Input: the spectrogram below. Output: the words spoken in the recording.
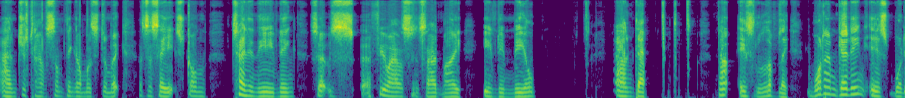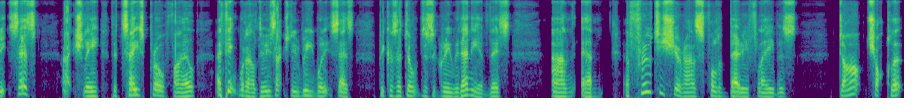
and just to have something on my stomach. As I say, it's gone 10 in the evening, so it was a few hours since I had my evening meal. And uh, that is lovely. What I'm getting is what it says. Actually, the taste profile. I think what I'll do is actually read what it says because I don't disagree with any of this. And um, a fruity Shiraz full of berry flavours, dark chocolate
